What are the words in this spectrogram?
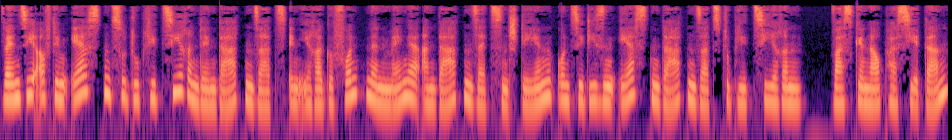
Wenn Sie auf dem ersten zu duplizierenden Datensatz in Ihrer gefundenen Menge an Datensätzen stehen und Sie diesen ersten Datensatz duplizieren, was genau passiert dann?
